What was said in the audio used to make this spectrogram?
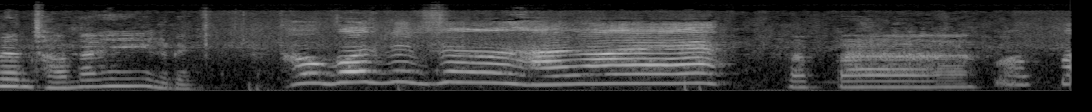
싶으면 전화해. 그래. 하고 싶으면 전화해 빠빠. 빠빠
